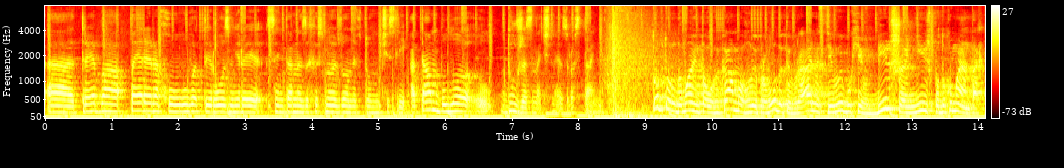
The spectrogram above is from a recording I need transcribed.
е, треба перераховувати розміри санітарно-захисної зони, в тому числі. А там було е, дуже значне зростання. Тобто Рудомайн та ОГК могли проводити в реальності вибухів більше ніж по документах.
